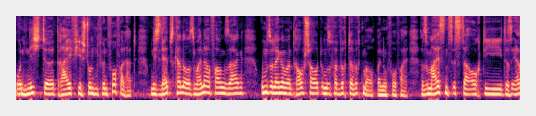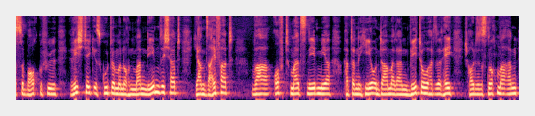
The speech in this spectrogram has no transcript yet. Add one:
und nicht äh, drei, vier Stunden für einen Vorfall hat. Und ich selbst kann aus meiner Erfahrung sagen, umso länger man draufschaut, umso verwirrter wird man auch bei einem Vorfall. Also meistens ist da auch die, das erste Bauchgefühl richtig, ist gut, wenn man noch einen Mann neben sich hat. Jan Seifert war oftmals neben mir, hat dann hier und da mal dann Veto, hat gesagt, hey, schau dir das nochmal an.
